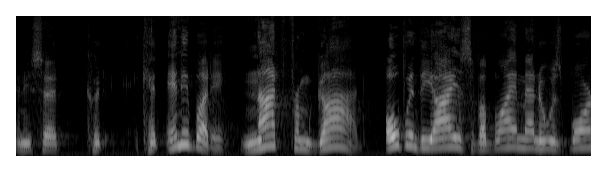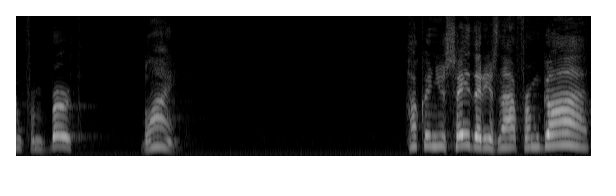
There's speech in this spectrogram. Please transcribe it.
And he said, Could, Can anybody not from God open the eyes of a blind man who was born from birth blind? How can you say that he's not from God?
